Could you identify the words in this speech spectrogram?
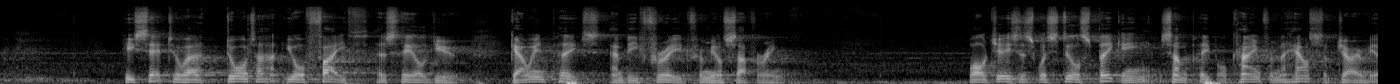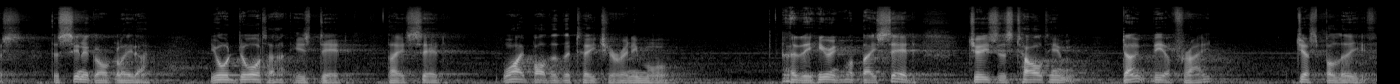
He said to her, Daughter, your faith has healed you. Go in peace and be freed from your suffering. While Jesus was still speaking, some people came from the house of Jairus, the synagogue leader. Your daughter is dead, they said. Why bother the teacher anymore? Overhearing what they said, Jesus told him, Don't be afraid, just believe.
